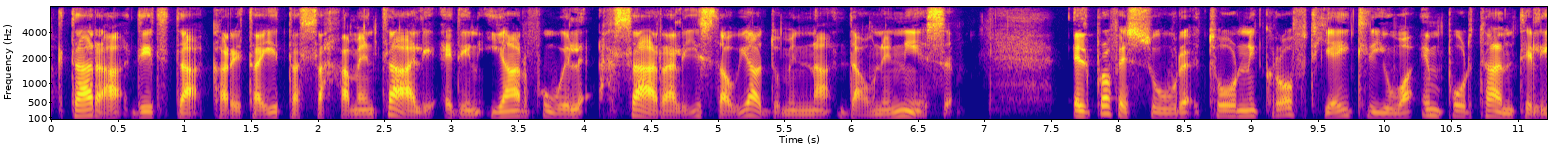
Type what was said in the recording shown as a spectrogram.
Aktar għaqdiet ta' karitajiet tas-saħħa mentali qegħdin jagħrfu l-ħsara li jistgħu jgħaddu minnha dawn in-nies. Il-Professur Thornycroft jgħid li huwa importanti li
